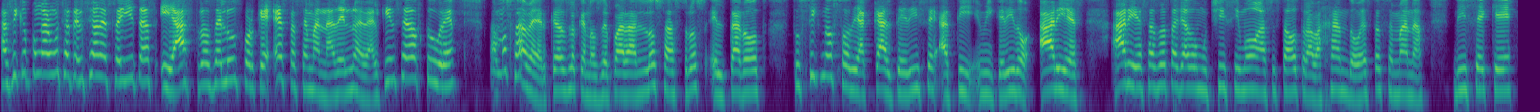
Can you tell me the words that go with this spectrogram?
Así que pongan mucha atención, estrellitas y astros de luz, porque esta semana del 9 al 15 de octubre vamos a ver qué es lo que nos deparan los astros, el tarot. Tu signo zodiacal te dice a ti, mi querido Aries. Aries, has batallado muchísimo, has estado trabajando esta semana. Dice que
